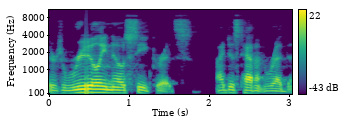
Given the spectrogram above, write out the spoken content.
there's really no secrets. I just haven't read them.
